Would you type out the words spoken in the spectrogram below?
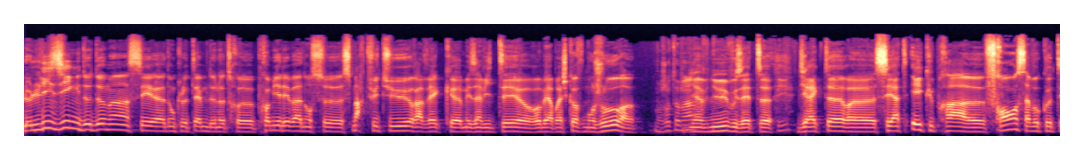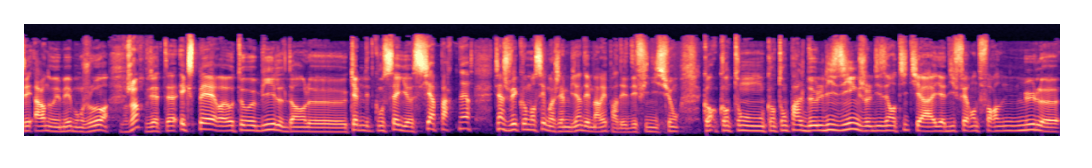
Le leasing de demain, c'est euh, donc le thème de notre euh, premier débat dans ce Smart Future avec euh, mes invités Robert Brechkov, bonjour. Bonjour Thomas. Bienvenue, vous êtes euh, directeur euh, SEAT et Cupra euh, France. À vos côtés, Arnaud Aimé, bonjour. Bonjour. Vous êtes expert automobile dans le cabinet de conseil SIA Partners. Tiens, je vais commencer, moi j'aime bien démarrer par des définitions. Quand, on, quand on parle de leasing, je le disais en titre, il y a, il y a différentes formules.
